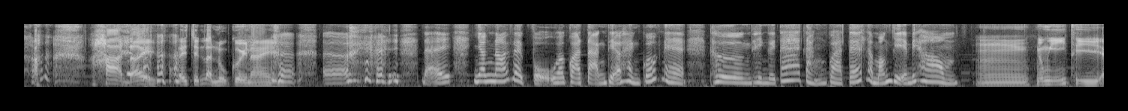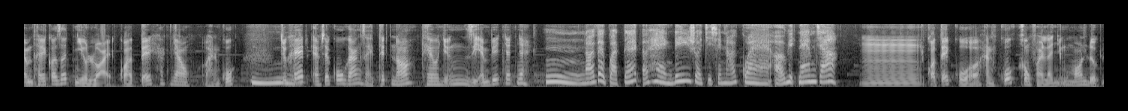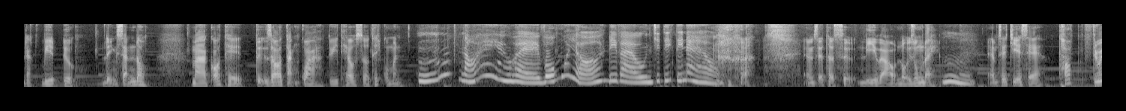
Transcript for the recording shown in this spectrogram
ha đây đây chính là nụ cười này Ờ, Để nhân nói về vụ ờ, quà tặng thì ở Hàn Quốc nè, thường thì người ta tặng quà Tết là món gì em biết không? Uhm, ngẫm nghĩ thì em thấy có rất nhiều loại quà Tết khác nhau ở Hàn Quốc. Ừm. Trước hết em sẽ cố gắng giải thích nó theo những gì em biết nhất nhé. Ừm, nói về quà Tết ở Hàn đi rồi chị sẽ nói quà ở Việt Nam cho. Uhm, quà Tết của Hàn Quốc không phải là những món được đặc biệt được định sẵn đâu, mà có thể tự do tặng quà tùy theo sở thích của mình. Ừ, nói huề vốn quá vậy, đi vào chi tiết tí nào. Em sẽ thật sự đi vào nội dung đây. Ừm. Em sẽ chia sẻ top 3,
